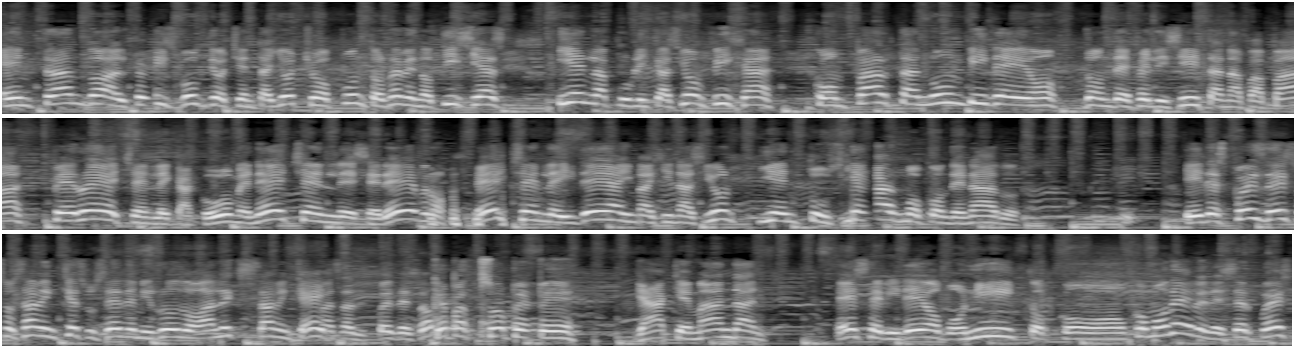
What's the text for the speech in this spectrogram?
entrando al Facebook de 88.9 Noticias y en la publicación fija compartan un video donde felicitan a papá, pero échenle cacumen, échenle cerebro, échenle idea, imaginación y entusiasmo condenados. Y después de eso, ¿saben qué sucede, mi rudo Alex? ¿Saben qué pasa después de eso? ¿Qué pasó, Pepe? Ya que mandan ese video bonito, como, como debe de ser, pues,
